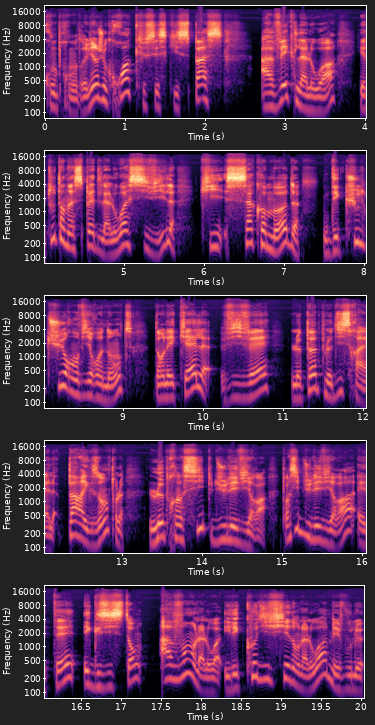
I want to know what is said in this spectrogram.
comprendre. Eh bien, je crois que c'est ce qui se passe avec la loi. Il y a tout un aspect de la loi civile qui s'accommode des cultures environnantes dans lesquelles vivait le peuple d'Israël. Par exemple, le principe du Lévira. Le principe du Lévira était existant avant la loi. Il est codifié dans la loi, mais vous le,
